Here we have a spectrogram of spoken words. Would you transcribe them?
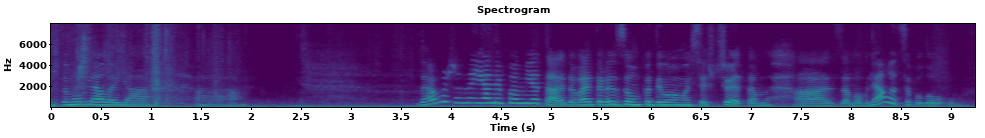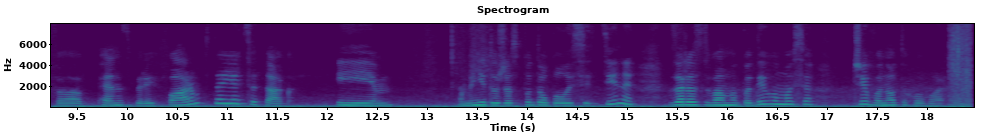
От замовляла я. А, да, вже не, я не пам'ятаю. Давайте разом подивимося, що я там а, замовляла. Це було в Pensbury Farm, здається, так. І мені дуже сподобалися ціни. Зараз з вами подивимося, чи воно того варте.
